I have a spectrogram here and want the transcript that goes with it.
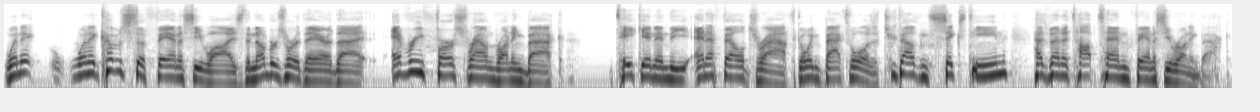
When it when it comes to fantasy wise, the numbers were there that every first round running back taken in the NFL draft going back to what was it 2016 has been a top 10 fantasy running back.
